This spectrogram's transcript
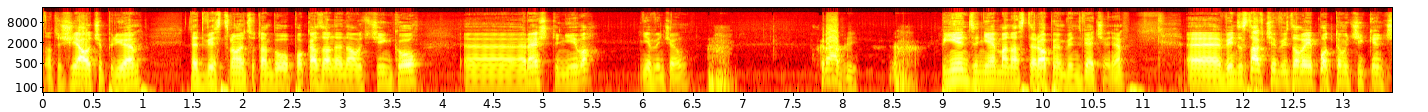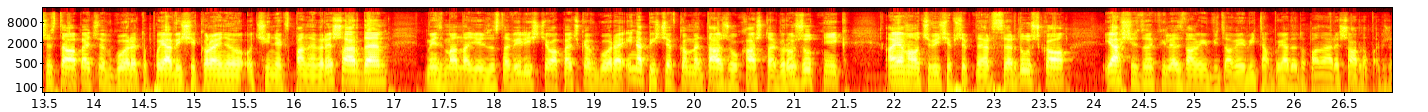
No to się ja ociepliłem. Te dwie strony co tam było pokazane na odcinku. Eee, reszty nie ma. Nie wiem czemu. Skradli. Pieniędzy nie ma na steropian, więc wiecie, nie? E, więc zostawcie widzowie pod tym odcinkiem 300 łapeczek w górę, to pojawi się kolejny odcinek z panem Ryszardem, więc mam nadzieję, że zostawiliście łapeczkę w górę i napiszcie w komentarzu hashtag rozrzutnik, a ja wam oczywiście przypnę serduszko. Ja się za chwilę z wami widzowie witam, bo jadę do pana Ryszarda także.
